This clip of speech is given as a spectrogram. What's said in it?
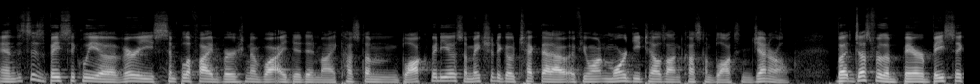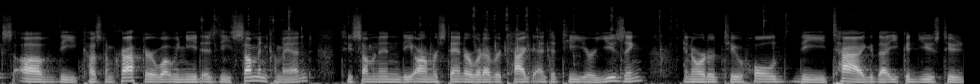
And this is basically a very simplified version of what I did in my custom block video, so make sure to go check that out if you want more details on custom blocks in general. But just for the bare basics of the custom crafter, what we need is the summon command to summon in the armor stand or whatever tagged entity you're using in order to hold the tag that you could use to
